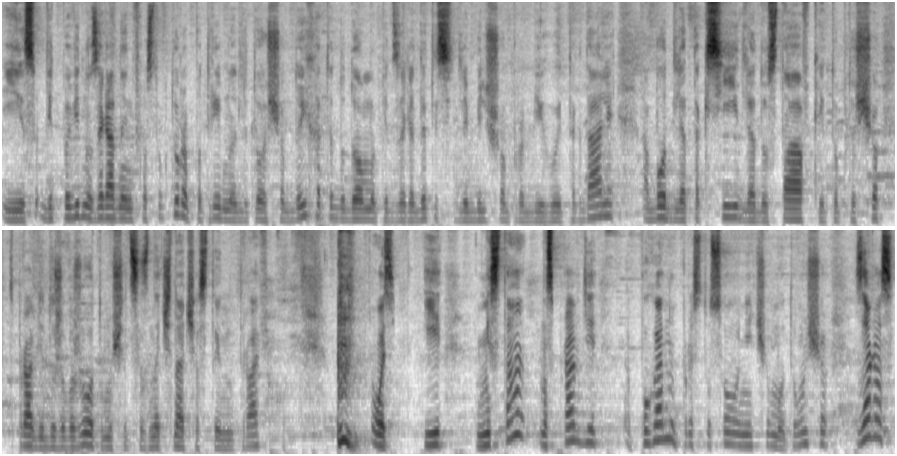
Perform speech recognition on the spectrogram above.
І відповідно зарядна інфраструктура потрібна для того, щоб доїхати додому, підзарядитися для більшого пробігу і так далі, або для таксі, для доставки. Тобто, що справді дуже важливо, тому що це значна частина трафіку. Ось і міста насправді погано пристосовані. Чому? Тому що зараз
